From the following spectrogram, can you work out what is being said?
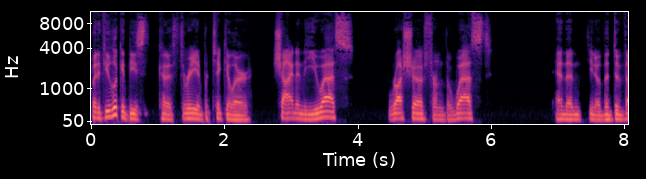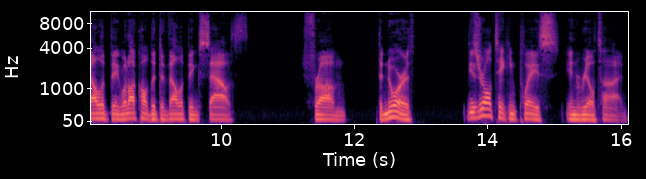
But if you look at these kind of three in particular, China and the US, Russia from the West, and then you know the developing what i'll call the developing south from the north these are all taking place in real time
